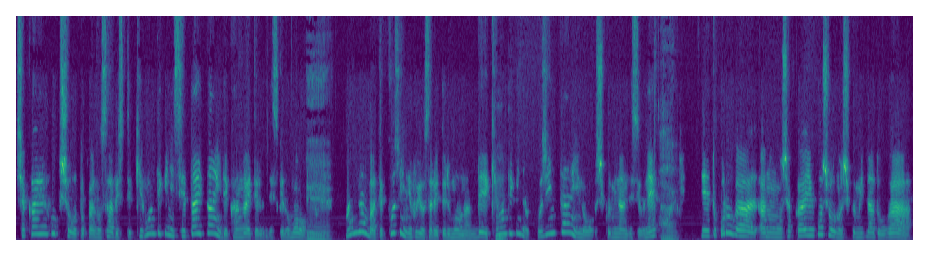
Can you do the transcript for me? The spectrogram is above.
社会保障とかのサービスって基本的に世帯単位で考えてるんですけども、えマイナンバーって個人に付与されているものなんで、基本的には個人単位の仕組みなんですよね。えはい。で、ところが、あの、社会保障の仕組みなどが、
